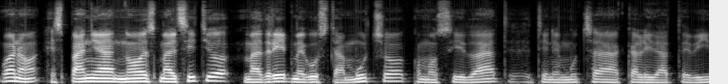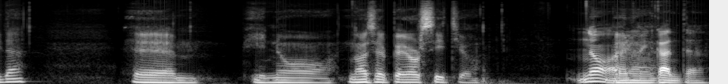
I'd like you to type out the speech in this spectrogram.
bueno, España no es mal sitio. Madrid me gusta mucho como ciudad, eh, tiene mucha calidad de vida em, y no, no es el peor sitio. No, a mí me encanta,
